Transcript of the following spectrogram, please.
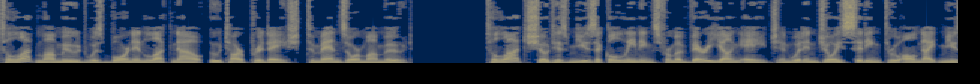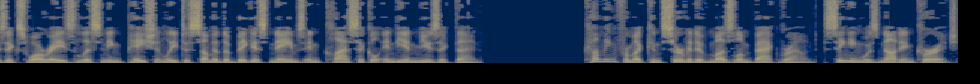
Talat Mahmood was born in Lucknow, Uttar Pradesh, to Manzoor Mahmood. Talat showed his musical leanings from a very young age and would enjoy sitting through all-night music soirees listening patiently to some of the biggest names in classical Indian music then. Coming from a conservative Muslim background, singing was not encouraged.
